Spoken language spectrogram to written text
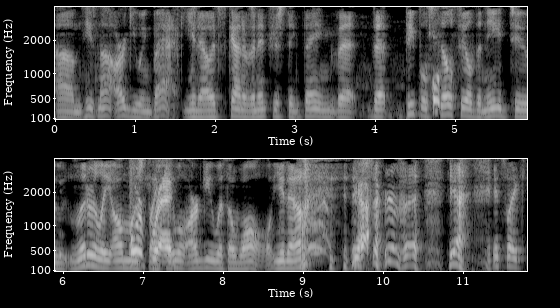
Um, he's not arguing back. You know, it's kind of an interesting thing that that people still feel the need to literally almost like they will argue with a wall. You know, it's yeah. sort of a yeah. It's like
